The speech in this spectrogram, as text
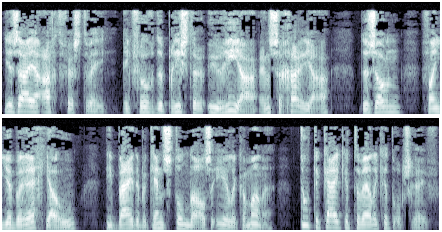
Jesaja 8 vers 2 Ik vroeg de priester Uria en Segaria, de zoon van Jeberechjahu, die beide bekend stonden als eerlijke mannen, toe te kijken terwijl ik het opschreef,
